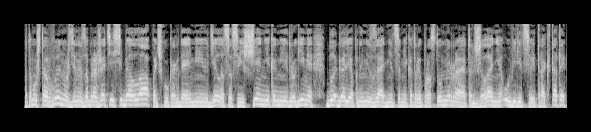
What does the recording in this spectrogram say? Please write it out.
потому что вынужден изображать из себя лапочку, когда имею дело со священниками и другими благолепными задницами, которые просто умирают от желания увидеть свои трактаты,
